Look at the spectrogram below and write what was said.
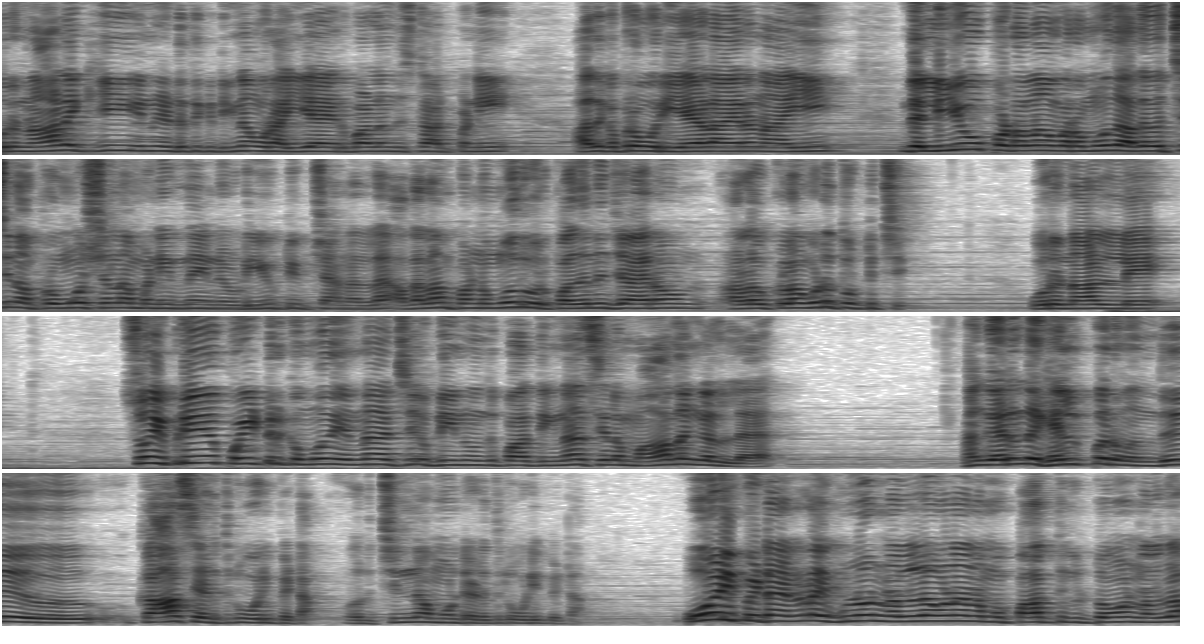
ஒரு நாளைக்குன்னு எடுத்துக்கிட்டிங்கன்னா ஒரு ஐயாயிரம் ரூபாயிலேருந்து ஸ்டார்ட் பண்ணி அதுக்கப்புறம் ஒரு ஏழாயிரம் ஆகி இந்த லியோ படம்லாம் வரும்போது அதை வச்சு நான் ப்ரொமோஷன்லாம் பண்ணியிருந்தேன் என்னோடய யூடியூப் சேனலில் அதெல்லாம் பண்ணும்போது ஒரு பதினஞ்சாயிரம் அளவுக்குலாம் கூட தொட்டுச்சு ஒரு நாள்லே. ஸோ இப்படியே போயிட்டு இருக்கும்போது என்னாச்சு அப்படின்னு வந்து பார்த்தீங்கன்னா சில மாதங்களில் அங்கே இருந்த ஹெல்ப்பர் வந்து காசு எடுத்துகிட்டு ஓடி போயிட்டான். ஒரு சின்ன அமௌண்ட் எடுத்துகிட்டு ஓடி போயிட்டான். ஓடி போயிட்டான். என்னடா இவ்வளோ நல்லவனாக நம்ம பார்த்துக்கிட்டோம் நல்லா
